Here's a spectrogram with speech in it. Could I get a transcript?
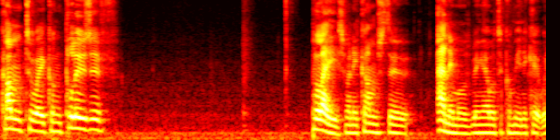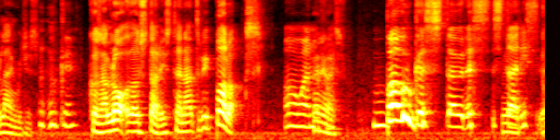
come to a conclusive place when it comes to animals being able to communicate with languages. okay. Because a lot of those studies turn out to be bollocks. Oh, wonderful. Anyways. Bogus studies. yeah, Studies. Yeah.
